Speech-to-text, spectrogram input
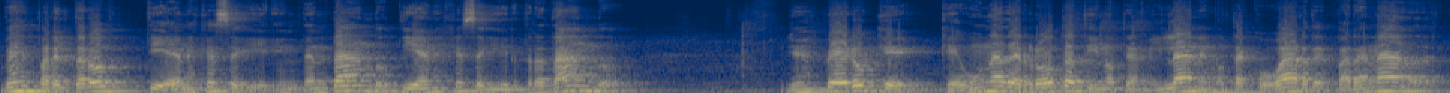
¿Ves? Para el tarot tienes que seguir intentando, tienes que seguir tratando. Yo espero que, que una derrota a ti no te amilane, no te acobarde, para nada.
